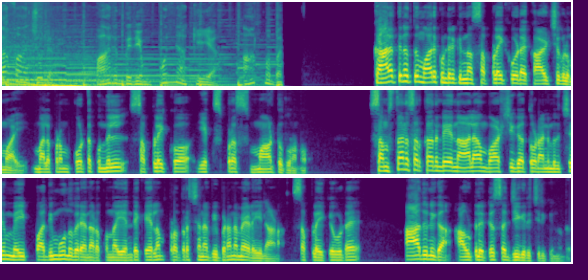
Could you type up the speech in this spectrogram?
സഫ ജ്വല്ലറി. പാരമ്പര്യം പൊന്നാക്കിയ ആത്മബന്ധം. കാലത്തിനൊത്ത് മാറിക്കൊണ്ടിരിക്കുന്ന സപ്ലൈകോയുടെ കാഴ്ചകളുമായി മലപ്പുറം കോട്ടക്കുന്നിൽ സപ്ലൈകോ എക്സ്പ്രസ് മാർട്ട് തുറന്നു. സംസ്ഥാന സർക്കാരിന്റെ നാലാം വാർഷികത്തോടനുബന്ധിച്ച് മെയ് പതിമൂന്ന് വരെ നടക്കുന്ന എന്റെ കേരളം പ്രദർശന വിപണന മേളയിലാണ് സപ്ലൈകോയുടെ ആധുനിക ഔട്ട്ലെറ്റ് സജ്ജീകരിച്ചിരിക്കുന്നത്.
